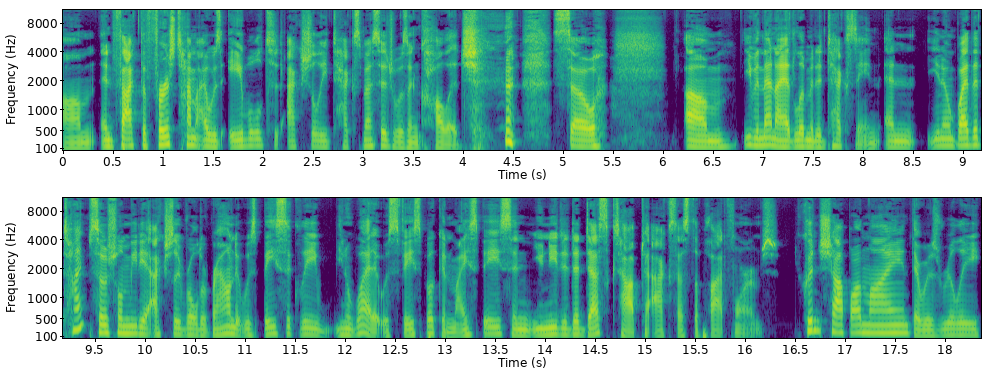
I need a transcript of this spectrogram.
Um, in fact, the first time I was able to actually text message was in college. so, um, even then I had limited texting. And, you know, by the time social media actually rolled around, it was basically, you know what, it was Facebook and MySpace, and you needed a desktop to access the platforms. You couldn't shop online. There was really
